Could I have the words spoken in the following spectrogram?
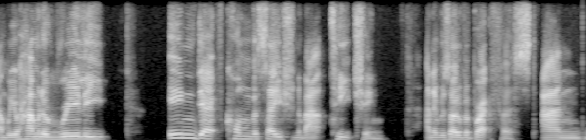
and we were having a really in-depth conversation about teaching, and it was over breakfast. And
